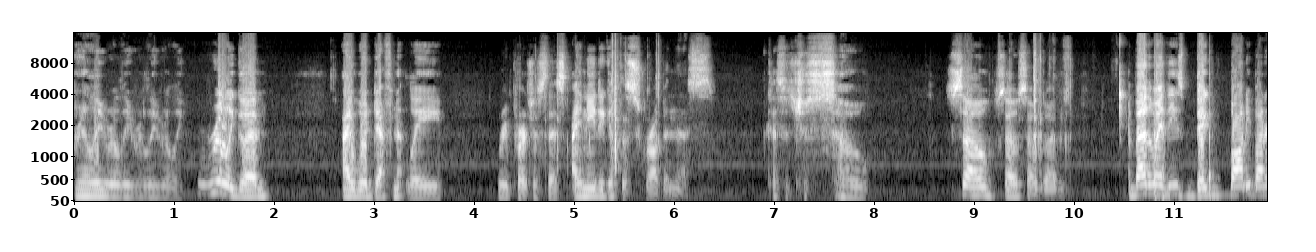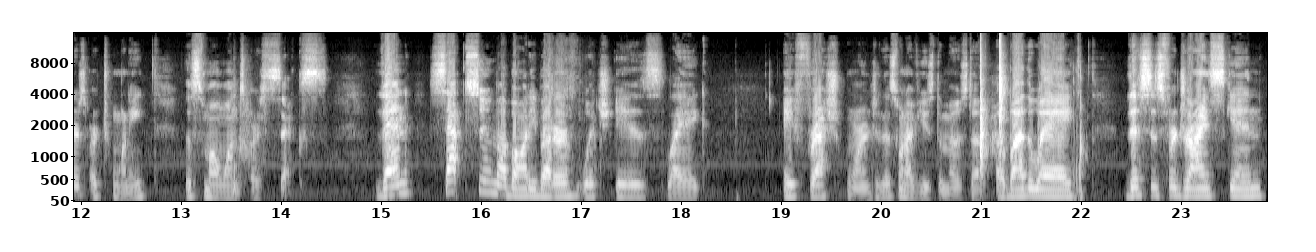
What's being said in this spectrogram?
Really, really, really, really, really good. I would definitely repurchase this. I need to get the scrub in this because it's just so, so, so, so good. And by the way, these big body butters are 20. The small ones are 6. Then Satsuma Body Butter, which is like a fresh orange. And this one I've used the most of. Oh, by the way, this is for dry skin,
